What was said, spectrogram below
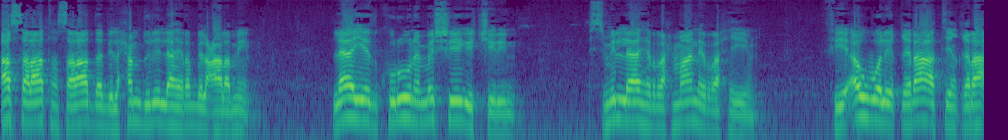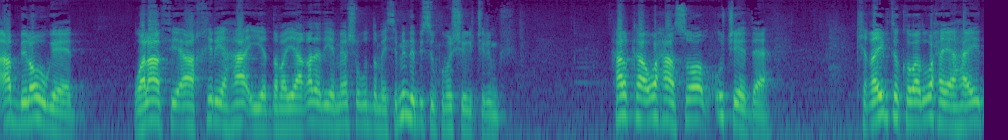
asalaata salaada bilxamdu lilaahi rabbi alcaalamiin laa yadkuruuna ma sheegi jirin bismi illaahi araxmaani araxiim fii awali qiraa'atin qiraa'o bilowgeed walaa fii aakhirihaa iyo dabayaaqadeed iyo meesha ugu dambaysa midna bisinkuma sheegi jirin halkaa waxaa soo u jeedaa qeybta koowaad waxay ahayd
